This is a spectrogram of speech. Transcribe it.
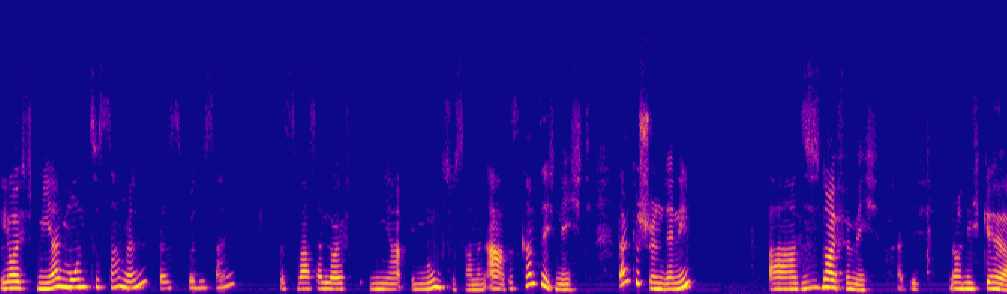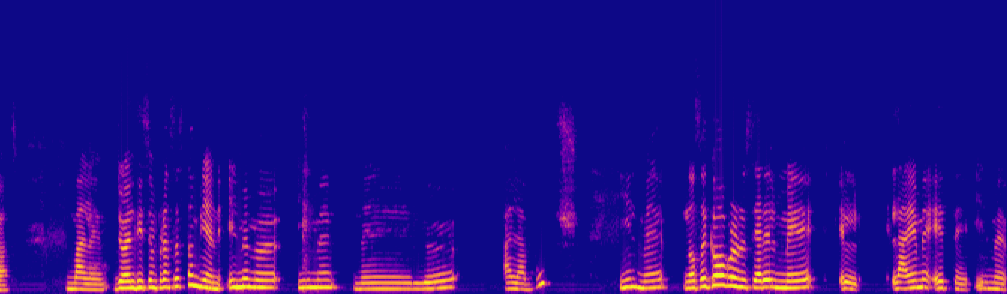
läuft mir im Mund zusammen. Das würde sein. Das Wasser läuft mir im Mund zusammen. Ah, das kannte ich nicht. Dankeschön, Jenny. Ah, das ist neu für mich. Hatte ich noch nicht gehört. Vale. Joel dice en francés también, il me, me, il me, me le a la bouche. Il me, no sé cómo pronunciar el me, el, la M-E-T, il me.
